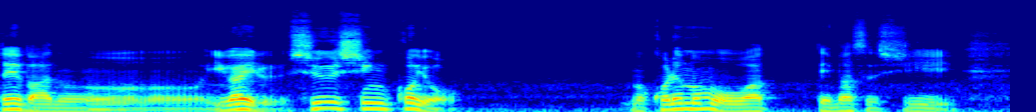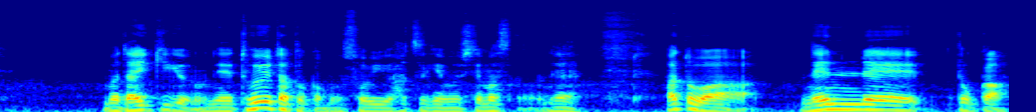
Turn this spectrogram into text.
例えば、あの、いわゆる終身雇用。まあ、これももう終わってますし、まあ、大企業のね、トヨタとかもそういう発言をしてますからね。あとは、年齢とか、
